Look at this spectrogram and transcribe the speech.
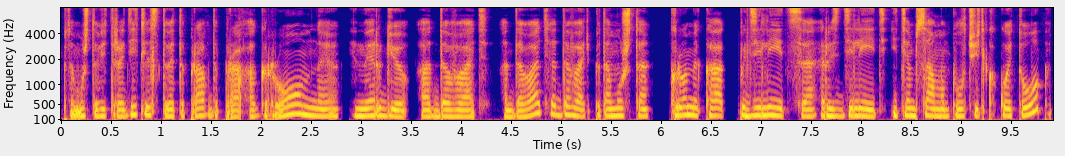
Потому что ведь родительство это правда про огромную энергию отдавать, отдавать отдавать. Потому что кроме как поделиться, разделить и тем самым получить какой-то опыт,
